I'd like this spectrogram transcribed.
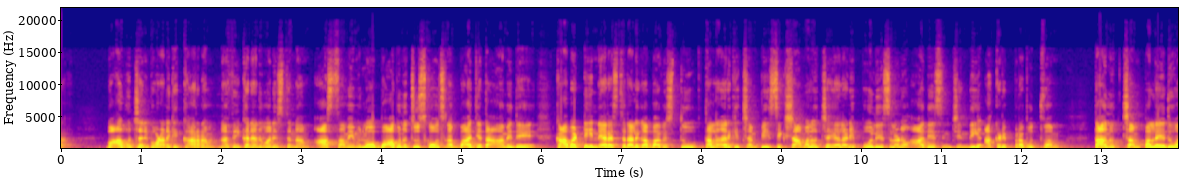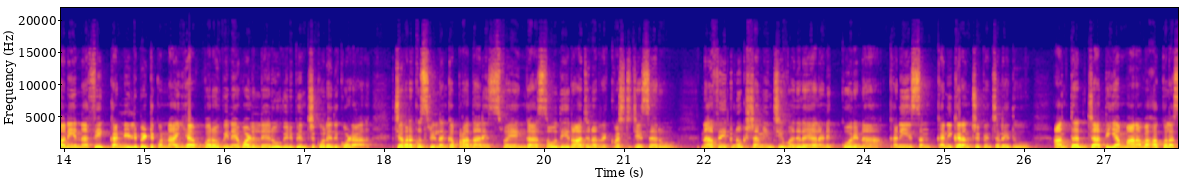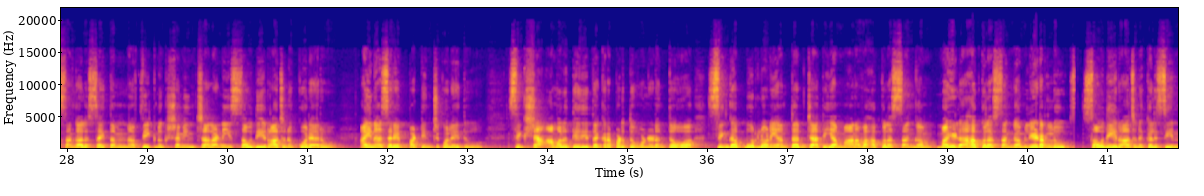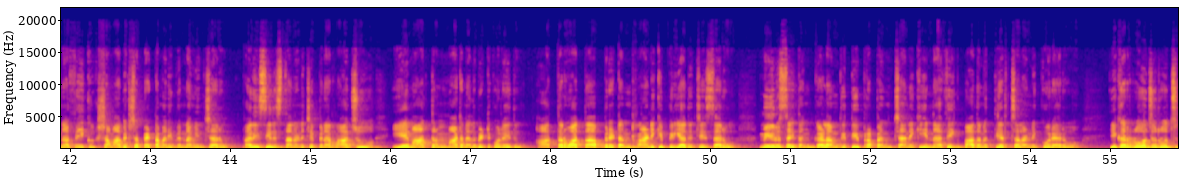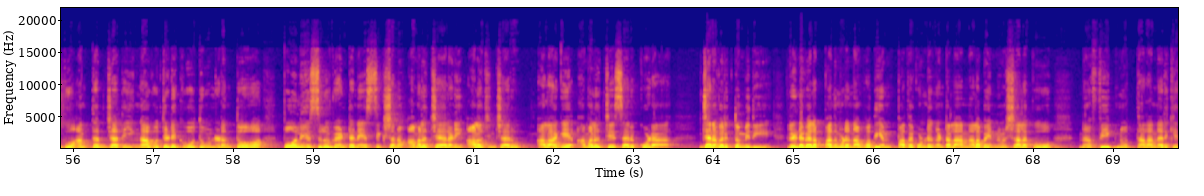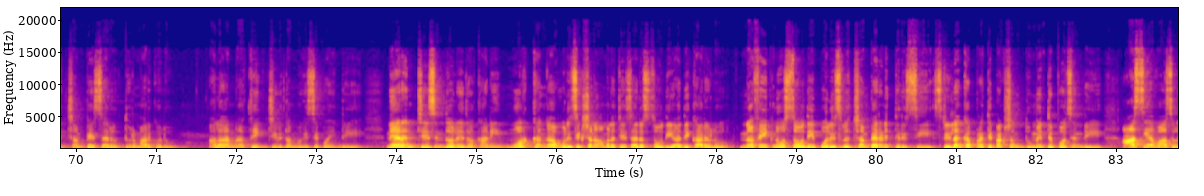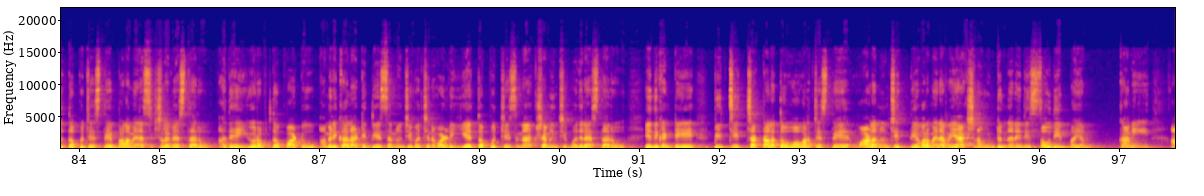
బాబు చనిపోవడానికి కారణం నఫీక్ అని అనుమానిస్తున్నాం. ఆ సమయంలో బాబును చూసుకోవాల్సిన బాధ్యత ఆమెదే. కాబట్టి నేరస్తురాలుగా భావిస్తూ తల నరికి చంపి శిక్ష అమలు చేయాలని పోలీసులను ఆదేశించింది అక్కడి ప్రభుత్వం. తాను చంపలేదు అని నఫీక్ కన్నీళ్ళు పెట్టుకున్నా ఎవ్వరూ వినేవాళ్ళు లేరు వినిపించుకోలేదు కూడా. చివరకు శ్రీలంక ప్రధాని స్వయంగా సౌదీ రాజును రిక్వెస్ట్ చేశారు. నఫీక్ను క్షమించి వదిలేయాలని కోరినా కనీసం కనికరం చూపించలేదు. అంతర్జాతీయ మానవ హక్కుల సంఘాలు సైతం నఫీక్ను క్షమించాలని సౌదీ రాజును కోరారు. అయినా సరే పట్టించుకోలేదు. శిక్ష అమలు తేదీ దగ్గర పడుతూ ఉండడంతో సింగపూర్లోని అంతర్జాతీయ మానవ హక్కుల సంఘం మహిళా హక్కుల సంఘం లీడర్లు సౌదీ రాజును కలిసి నఫీకు క్షమాభిక్ష పెట్టమని విన్నవించారు. పరిశీలిస్తానని చెప్పిన రాజు ఏమాత్రం మాట నిలబెట్టుకోలేదు. ఆ తర్వాత బ్రిటన్ రాణికి ఫిర్యాదు చేశారు. మీరు సైతం గళం విప్పి ప్రపంచానికి నఫీక్ బాధను తీర్చాలని కోరారు. ఇక రోజు రోజుకు అంతర్జాతీయంగా ఒత్తిడి ఎక్కువవుతూ ఉండడంతో పోలీసులు వెంటనే శిక్షను అమలు చేయాలని ఆలోచించారు. అలాగే అమలు చేశారు కూడా. జనవరి తొమ్మిది రెండు వేల పదమూడున ఉదయం పదకొండు గంటల నలభై నిమిషాలకు నఫీక్ను తల నరికి చంపేశారు దుర్మార్గులు. అలా నఫీక్ జీవితం ముగిసిపోయింది. నేరం చేసిందో లేదో కానీ మూర్ఖంగా ఉరిశిక్షను అమలు చేశారు సౌదీ అధికారులు. నఫీక్ను సౌదీ పోలీసులు చంపారని తెలిసి శ్రీలంక ప్రతిపక్షం దుమ్మెత్తిపోసింది. ఆసియా వాసులు తప్పు చేస్తే బలమైన శిక్షలు వేస్తారు. అదే యూరప్తో పాటు అమెరికా లాంటి దేశం నుంచి వచ్చిన వాళ్ళు ఏ తప్పు చేసినా క్షమించి వదిలేస్తారు. ఎందుకంటే పిచ్చి చట్టాలతో ఓవర్ చేస్తే వాళ్ళ నుంచి తీవ్రమైన రియాక్షన్ ఉంటుందనేది సౌదీ భయం. కానీ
